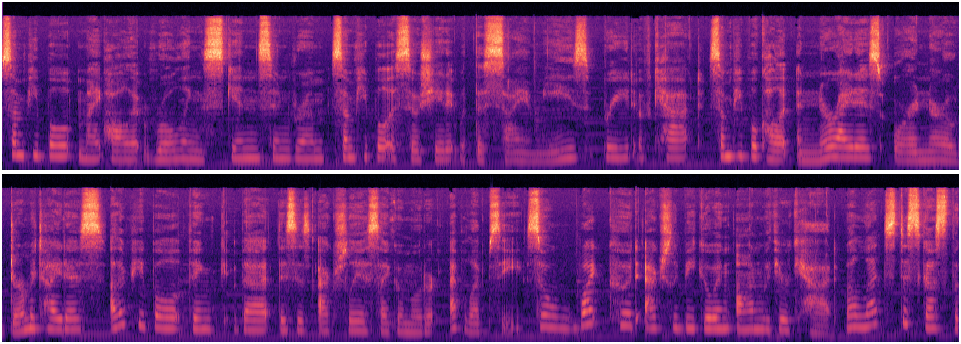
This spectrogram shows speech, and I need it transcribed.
Some people might call it rolling skin syndrome. Some people associate it with the Siamese breed of cat. Some people call it a neuritis or a neurodermatitis. Other people think that this is actually a psychomotor epilepsy. So, what could actually be going on with your cat? Well, let's discuss the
